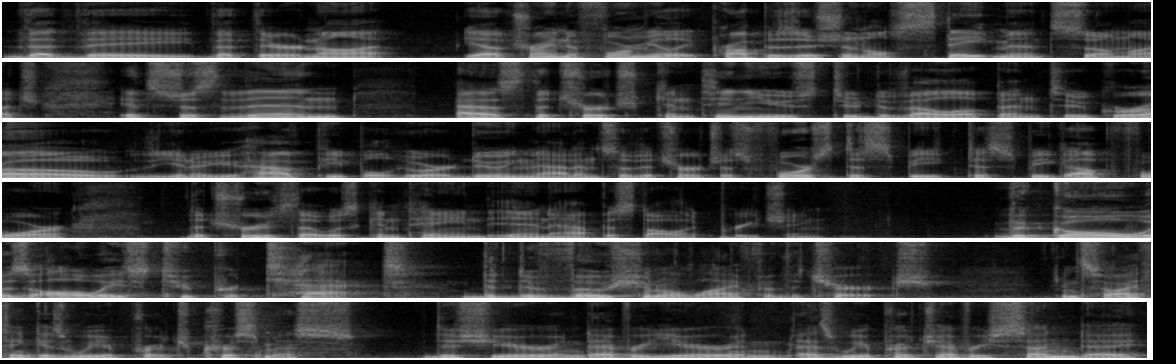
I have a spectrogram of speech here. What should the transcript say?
that they that they're not yeah trying to formulate propositional statements so much it's just then as the church continues to develop and to grow, you know, you have people who are doing that, and so the church is forced to speak to speak up for the truth that was contained in apostolic preaching. The goal was always to protect the devotional life of the church. And so I think as we approach Christmas this year and every year, and as we approach every Sunday,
